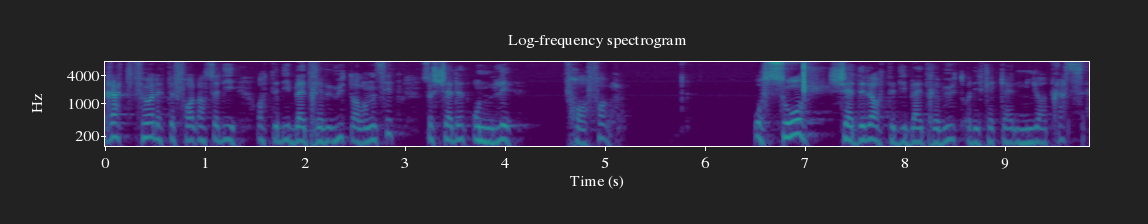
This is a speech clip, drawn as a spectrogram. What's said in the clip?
Rett før dette fallet, altså de, at de ble drevet ut av landet sitt, så skjedde et åndelig frafall. Og så skjedde det at de ble drevet ut, og de fikk en ny adresse.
